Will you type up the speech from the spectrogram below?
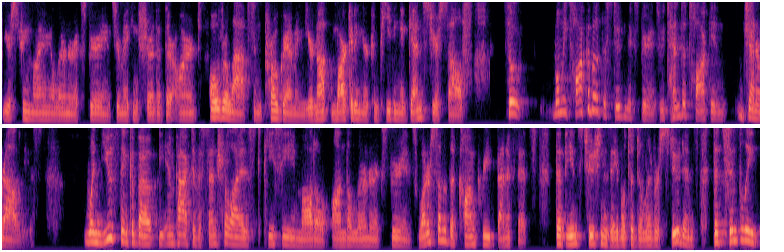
you're streamlining a learner experience. You're making sure that there aren't overlaps in programming. You're not marketing or competing against yourself. So when we talk about the student experience, we tend to talk in generalities when you think about the impact of a centralized PCE model on the learner experience, what are some of the concrete benefits that the institution is able to deliver students that simply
